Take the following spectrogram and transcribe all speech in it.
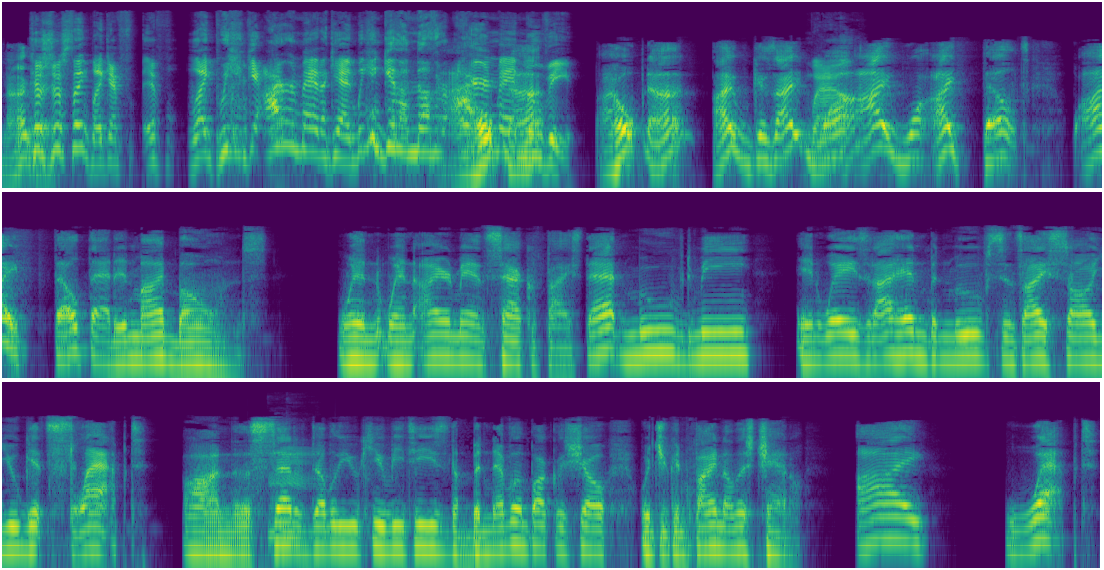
because just think, like, if if like we can get Iron Man again, we can get another I Iron Man not. movie. I hope not. I because I Well- wa- I I felt I felt that in my bones when when Iron Man sacrificed. That moved me in ways that I hadn't been moved since I saw you get slapped on the set of Hmm. WQVT's The Benevolent Buckley Show, which you can find on this channel. I wept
